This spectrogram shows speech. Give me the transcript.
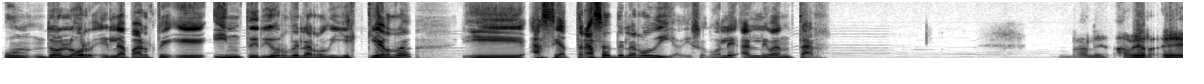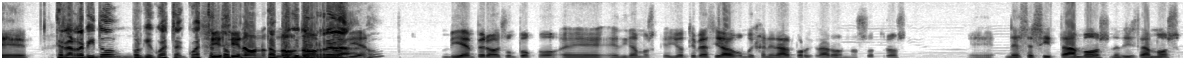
un dolor en la parte eh, interior de la rodilla izquierda y hacia atrás de la rodilla, dice, duele al levantar. Vale, a ver. Eh, ¿Te la repito? Mm, Porque cuesta, cuesta sí, sí, no, un poquito enredada, ¿no? Bien, pero es un poco, eh, eh, digamos que yo te voy a decir algo muy general, porque claro, nosotros eh, necesitamos, necesitamos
